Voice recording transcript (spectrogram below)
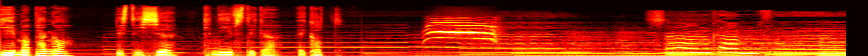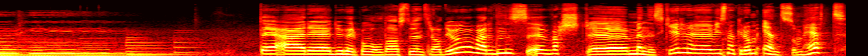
Gi meg penger. Hvis ikke knivstikker jeg ei katt. Det er, eh, Du hører på Volda studentradio, verdens eh, verste mennesker. Eh, Vi snakker om ensomhet.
